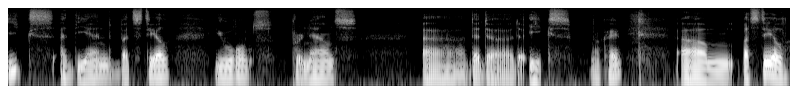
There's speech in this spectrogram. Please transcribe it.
x at the end, but still you won't pronounce uh, the, the the x. Okay, um, but still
